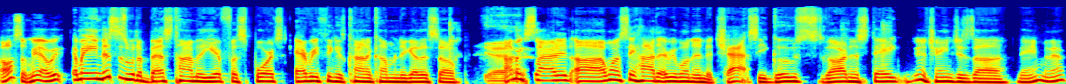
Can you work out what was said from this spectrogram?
Awesome. Yeah. We, I mean, this is what the best time of the year for sports. Everything is kind of coming together. So yeah, I'm excited. Uh, I want to say hi to everyone in the chat. See Goose, Garden State. You know, change his uh, name in there.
